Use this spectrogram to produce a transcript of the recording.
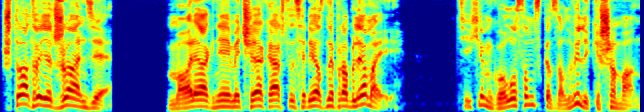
что ответит Джоанди? Море огней меча кажется серьезной проблемой. Тихим голосом сказал великий шаман.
